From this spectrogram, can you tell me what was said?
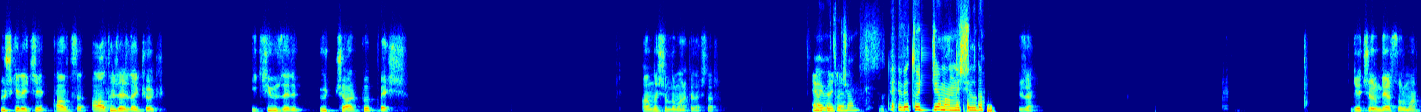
3 kere 2 6. 6. dereceden kök 2 üzeri 3 çarpı 5. Anlaşıldı mı arkadaşlar? Evet, hocam. Evet hocam anlaşıldı. Güzel. Geçiyorum diğer soruma.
